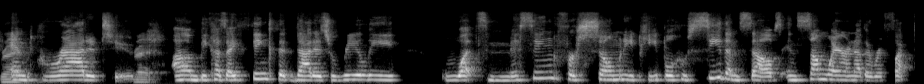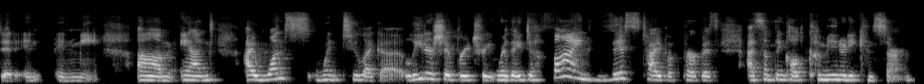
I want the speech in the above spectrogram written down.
right. and gratitude right. um, because I think that that is really what's missing for so many people who see themselves in some way or another reflected in in me. Um, and I once went to like a leadership retreat where they defined this type of purpose as something called community concern,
